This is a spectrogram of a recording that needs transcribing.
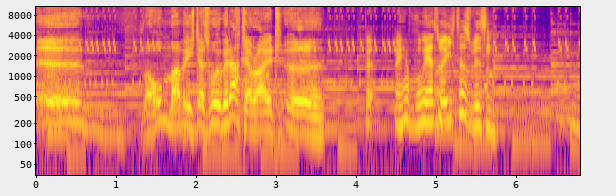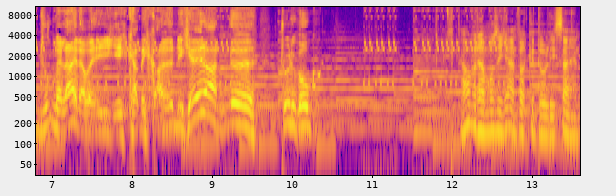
Äh, warum habe ich das wohl gedacht, Herr Wright? Äh, Ja, woher soll ich das wissen? tut mir leid, aber ich, ich kann mich gerade nicht erinnern. Äh, Entschuldigung. Ich glaube, da muss ich einfach geduldig sein.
